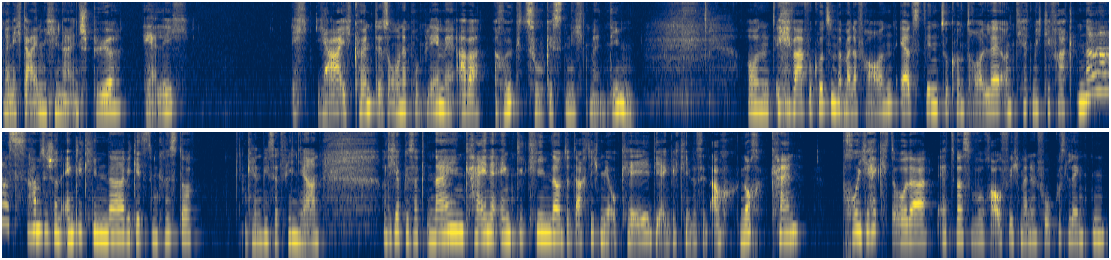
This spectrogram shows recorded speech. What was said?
wenn ich da in mich hineinspüre, ehrlich, ich, ja, ich könnte es ohne Probleme, aber Rückzug ist nicht mein Ding. Und ich war vor kurzem bei meiner Frauenärztin zur Kontrolle und die hat mich gefragt, na, haben Sie schon Enkelkinder? Wie geht's dem Christoph? Kennt mich seit vielen Jahren. Und ich habe gesagt, nein, keine Enkelkinder. Und da dachte ich mir, okay, die Enkelkinder sind auch noch kein Projekt oder etwas, worauf ich meinen Fokus lenken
